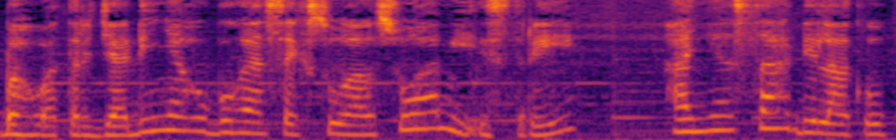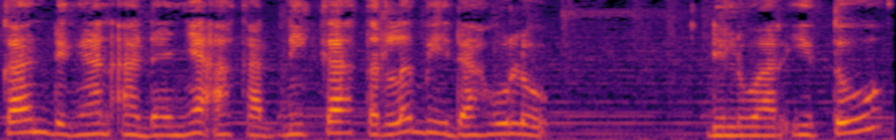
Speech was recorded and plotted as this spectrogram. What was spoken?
bahwa terjadinya hubungan seksual suami istri hanya sah dilakukan dengan adanya akad nikah terlebih dahulu. Di luar itu,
